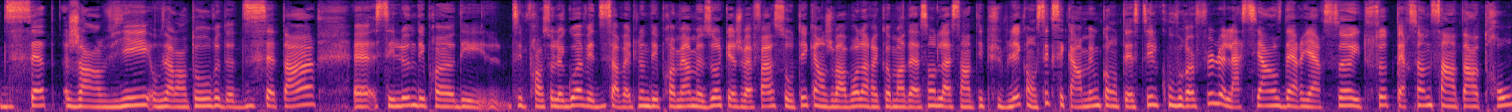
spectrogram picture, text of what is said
17 janvier, aux alentours de 17 heures. Euh, c'est l'une des, pro- des François Legault avait dit, ça va être l'une des premières mesures que je vais faire sauter quand je vais avoir la recommandation de la santé publique. On sait que c'est quand même contesté le couvre-feu, la science derrière ça et tout ça, personne s'entend trop.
